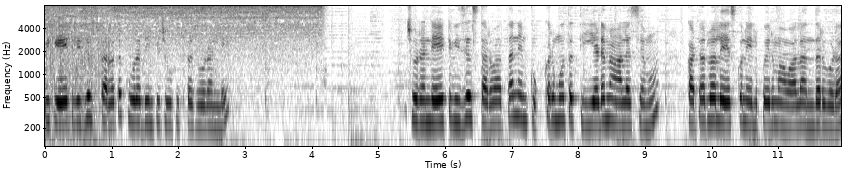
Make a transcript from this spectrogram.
మీకు ఎయిట్ విజిల్స్ తర్వాత కూర దింపి చూపిస్తా చూడండి. చూడండి ఎయిట్ విజిల్స్ తర్వాత నేను కుక్కర్ మూత తీయడమే ఆలస్యము. కటర్లో వేసుకొని వెళ్ళిపోయారు మా వాళ్ళందరూ కూడా.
